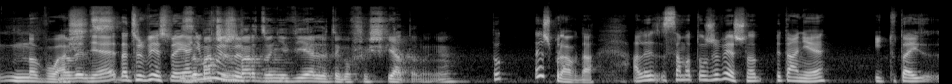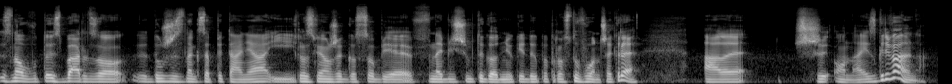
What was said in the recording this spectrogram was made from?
No właśnie. No znaczy wiesz, no ja nie mówię, że... bardzo niewiele tego wszechświata, no nie? To też prawda. Ale samo to, że wiesz, no pytanie i tutaj znowu to jest bardzo duży znak zapytania i rozwiążę go sobie w najbliższym tygodniu, kiedy po prostu włączę grę. Ale czy ona jest grywalna?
